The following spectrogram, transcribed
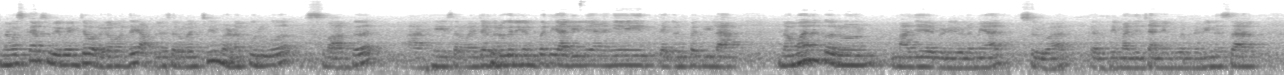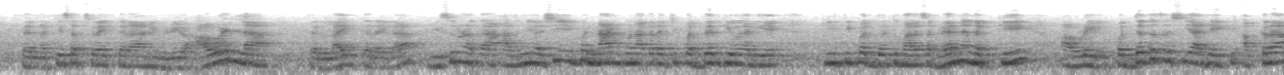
नमस्कार सूर्यबाईंच्या वर्गामध्ये आपल्या सर्वांचे मनपूर्वक स्वागत आहे. सर्वांच्या घरोघरी गणपती आलेले आहेत. त्या गणपतीला नमन करून माझ्या या व्हिडिओला मी आज सुरुवात करते. माझ्या चॅनेलवर नवीन असाल तर नक्की सबस्क्राईब करा आणि व्हिडिओ आवडला तर लाईक करायला विसरू नका. आज मी अशी भन्नाट गुणाकाराची पद्धत घेऊन आली आहे की ती पद्धत तुम्हाला सगळ्यांना नक्की आवडेल. पद्धतच अशी आहे की अकरा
